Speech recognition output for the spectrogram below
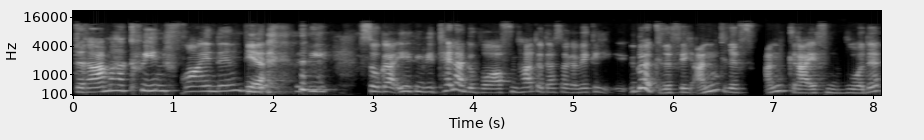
Drama Queen Freundin, die, ja. die, sogar irgendwie Teller geworfen hatte, dass sogar wirklich übergriffig Angriff, angreifen wurde,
